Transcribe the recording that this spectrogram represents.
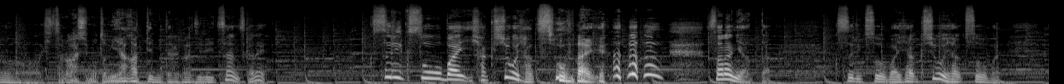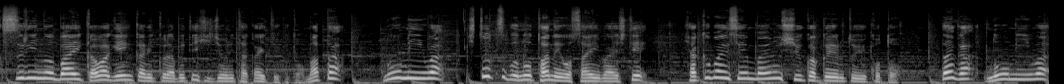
うん、人の足元見やがってみたいな感じで言ってたんですかね。薬草倍百姓百草倍 さらにあった。薬草倍百姓百草倍薬の売価は原価に比べて非常に高いということ。また農民は1粒の種を栽培して100倍1000倍の収穫を得るということ。だが農民は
